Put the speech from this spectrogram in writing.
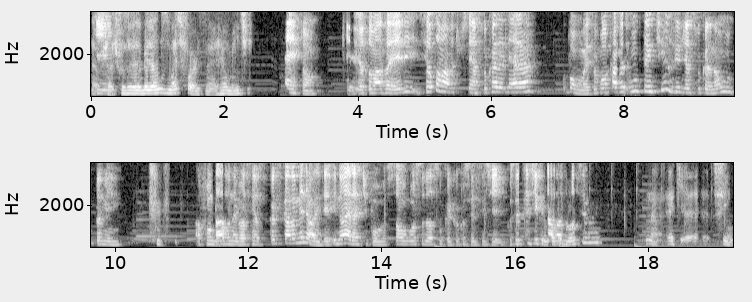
É, Que- O chá de frutas vermelhas é um dos mais fortes, né? Realmente. É, então. Eu tomava ele, se eu tomava, tipo, sem açúcar, ele era bom, mas se eu colocava um tantinhozinho de açúcar, não também afundava o negócio em açúcar, ficava melhor. ente- E não era, tipo, só o gosto do açúcar que eu conseguia sentir. Eu conseguia sentir que tava doce, mas Não, é que, é, é, sim,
